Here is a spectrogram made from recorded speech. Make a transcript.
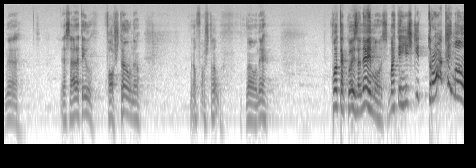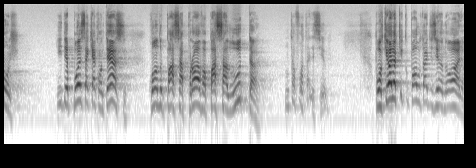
né? Nessa área tem o Faustão, não. Não, Faustão, não, né? Quanta coisa, né, irmãos? Mas tem gente que troca, irmãos. E depois, sabe o que acontece? Quando passa a prova, passa a luta, não está fortalecido. Porque olha o que o Paulo está dizendo: olha,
